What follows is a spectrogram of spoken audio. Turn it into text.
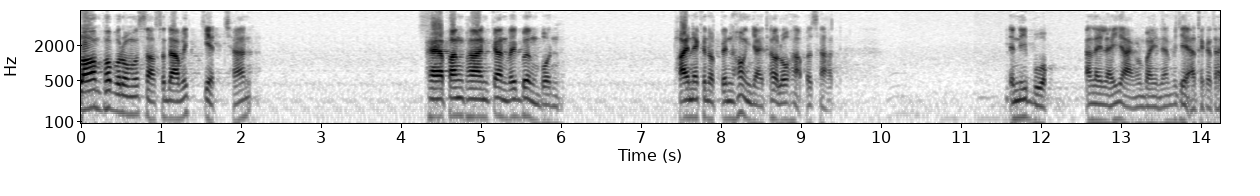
ล้อมพระบรมศาสดาไว้เจ็ดชั้น แผ่พังพานกั้นไว้เบื้องบน ภายในขนดเป็นห้องใหญ่เท่าโลหะประสาท อันนี้บวกอะไรหลายอย่างลงไปนะ ไม่ใช่อัตถกถา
